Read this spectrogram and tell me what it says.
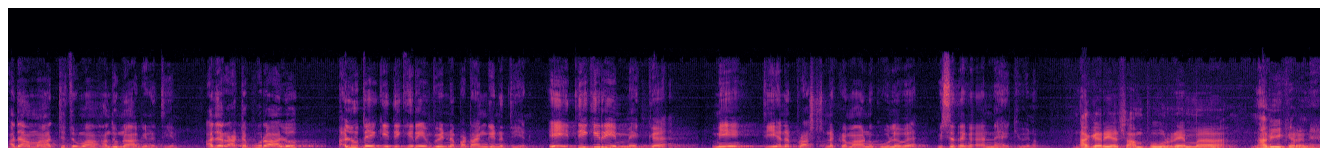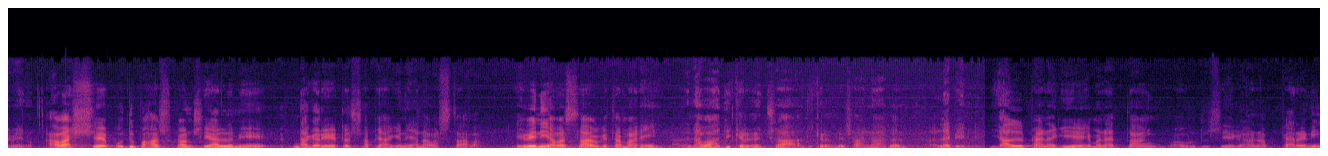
අද අමාත්‍යතුමා හඳුනාගෙන තියෙනවා. අද රට පුරා අලුත් අලුතේ ඉදිකිරීම වෙන්න පටන්ගෙන තියෙනවා. ඒ ඉදිකිරීම එක්ක මේ තියෙන ප්‍රශ්න ක්‍රමානුකූලව විසඳ ගන්න හැකි වෙනවා. නගරය සම්පූර්ණයෙන්ම නවීකරණය වෙනවා. අවශ්‍ය පොදු පහසුකම් සියල්ල මේ නගරයට සපයාගෙන යන අවස්ථාවක්. එවැනි අවස්ථාවක තමයි නව අධිකරණ නිසා අධිකරණ ශාලාව ලැබෙන්නේ. යල් පැනගිය එහෙම නැත්නම් අවුරුදු 100 ගාණක් පැරණි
